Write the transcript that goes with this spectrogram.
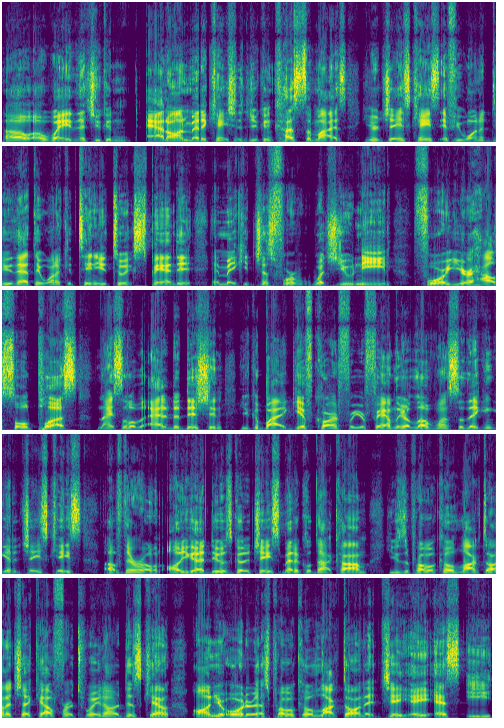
uh, a way that you can add on medications. You can customize your Jase case if you want to do that. They want to continue to expand it and make it just for what you need for your household. Plus, nice little added addition, you could buy a gift card for your family or loved ones so they can get a Jase case of their own. All you got to do is go to jasemedical.com, use the promo code locked on at checkout for a $20 discount on your order. That's promo code locked on at J A S E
